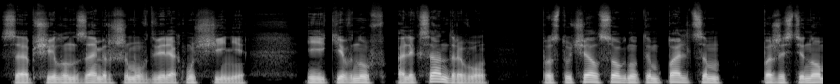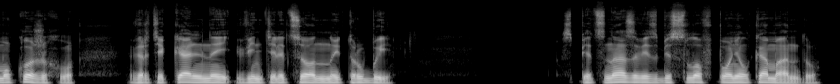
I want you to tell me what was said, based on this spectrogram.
сообщил он замершему в дверях мужчине, и, кивнув Александрову, постучал согнутым пальцем по жестяному кожуху вертикальной вентиляционной трубы. Спецназовец без слов понял команду.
